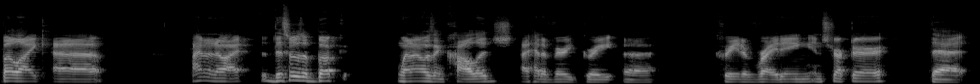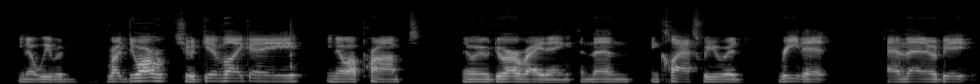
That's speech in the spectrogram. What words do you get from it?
but like uh i don't know i this was a book when i was in college i had a very great uh creative writing instructor that you know we would write, do our she would give like a you know a prompt then we would do our writing and then in class we would read it and then it would be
